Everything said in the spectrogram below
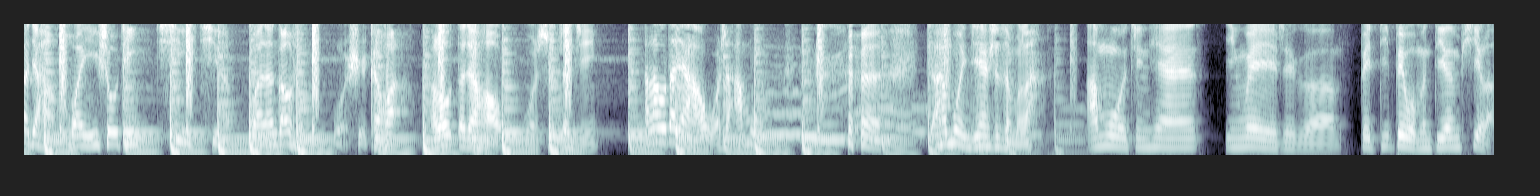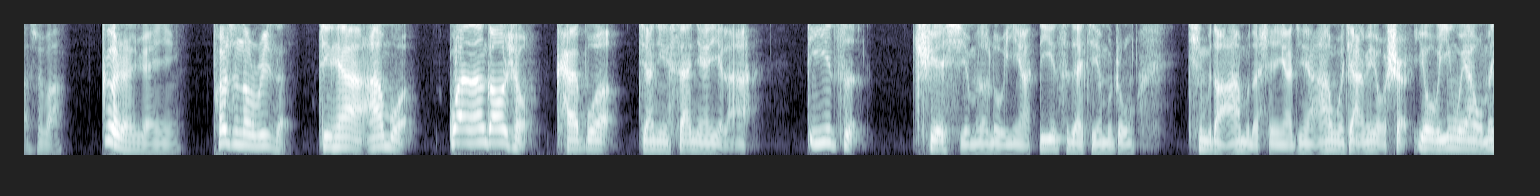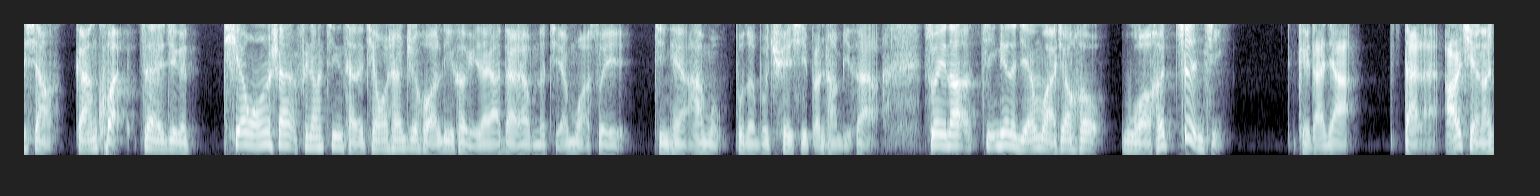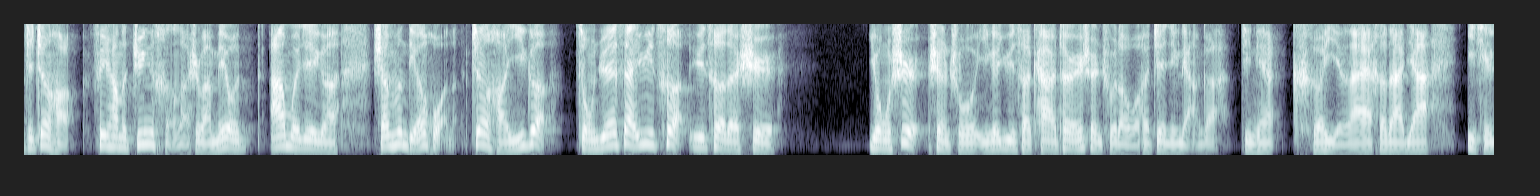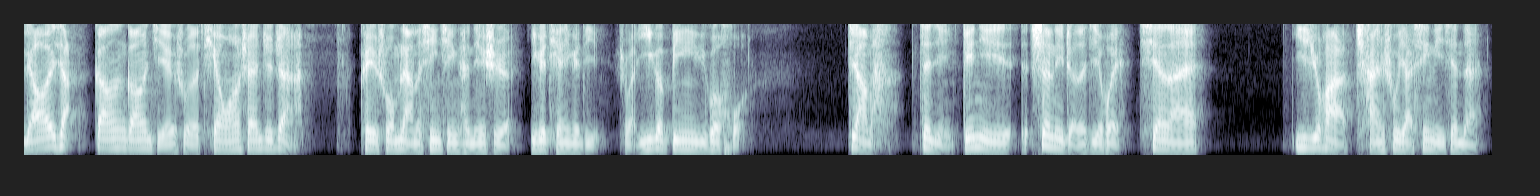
大家好，欢迎收听新一期的《灌篮高手》，我是开花。Hello，大家好，我是正经。Hello，大家好，我是阿木。阿木，你今天是怎么了？阿木今天因为这个被 D 被我们 DNP 了，是吧？个人原因，personal reason。今天啊，阿木《灌篮高手》开播将近三年以来啊，第一次缺席我们的录音啊，第一次在节目中听不到阿木的声音啊。今天阿木家里面有事儿，又因为啊，我们想赶快在这个天王山非常精彩的天王山之后啊，立刻给大家带来我们的节目啊，所以今天阿木不得不缺席本场比赛了。所以呢，今天的节目啊，将和我和正经给大家带来，而且呢，这正好非常的均衡了，是吧？没有阿木这个煽风点火的，正好一个总决赛预测预测的是勇士胜出，一个预测凯尔特人胜出的，我和正经两个今天可以来和大家一起聊一下刚刚结束的天王山之战啊。可以说我们俩的心情肯定是一个天一个地，是吧？一个冰一个火。这样吧，正经，给你胜利者的机会，先来一句话阐述一下心里现在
